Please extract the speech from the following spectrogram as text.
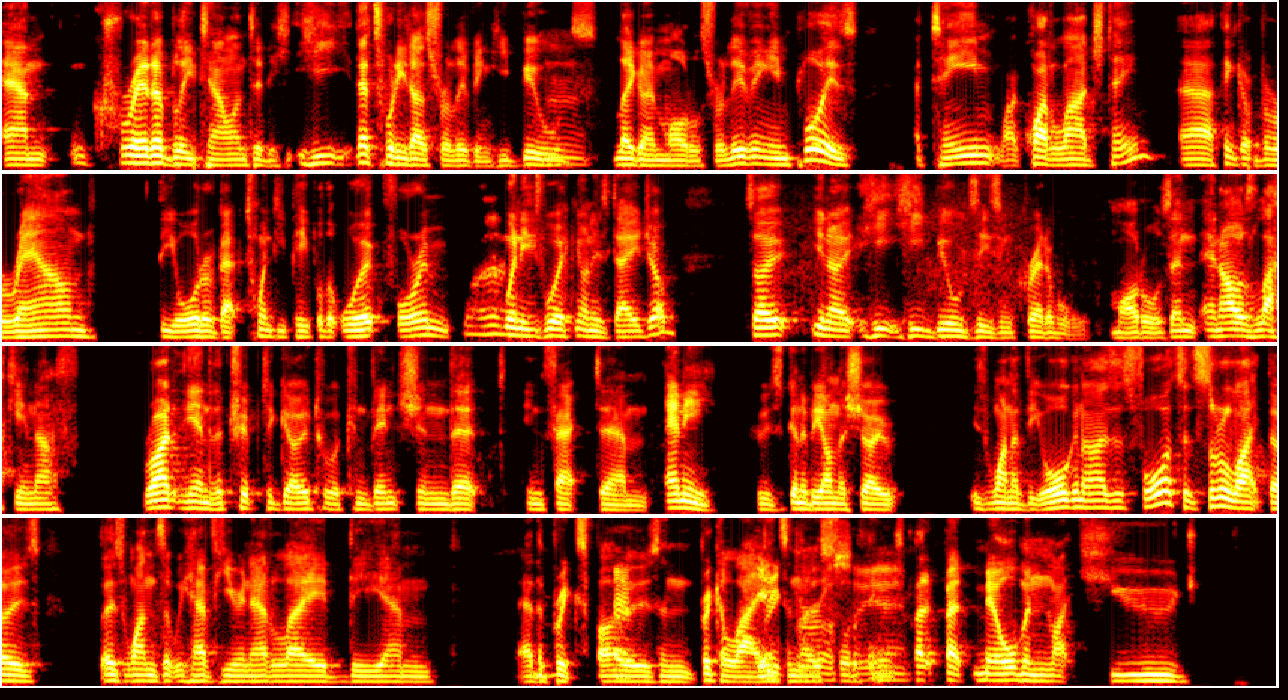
Um, incredibly talented. He, he that's what he does for a living. He builds Lego models for a living. He employs a team, like quite a large team. Uh, I think of around the order of about 20 people that work for him Wow. when he's working on his day job. So, you know, he he builds these incredible models. And and I was lucky enough right at the end of the trip to go to a convention that in fact um, Annie, who's going to be on the show, is one of the organizers for. So it's sort of like those those ones that we have here in Adelaide, the um uh, the Brickspos and Brickolades and those sort of things. Barossa, But but Melbourne like huge.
